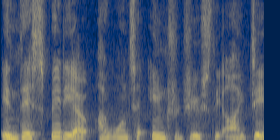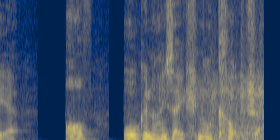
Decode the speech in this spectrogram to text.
In this video, I want to introduce the idea of organisational culture.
